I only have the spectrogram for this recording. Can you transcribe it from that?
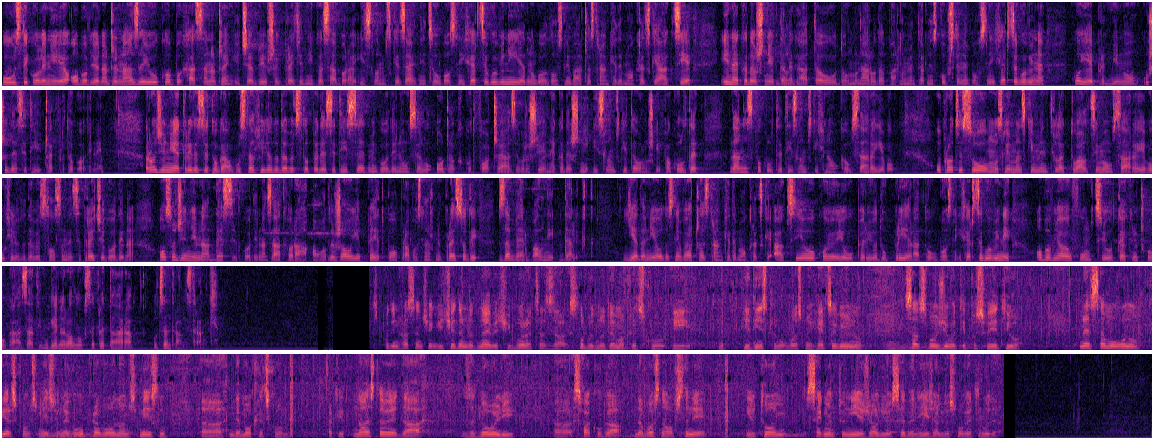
U Stikolini je obavljena dženaza i ukop Hasana Čengića, bivšeg predsjednika Sabora Islamske zajednice u Bosni i Hercegovini i jednog od osnivača stranke demokratske akcije i nekadašnjeg delegata u Domu naroda Parlamentarne skupštine Bosne i Hercegovine, koji je preminuo u 64. godine. Rođen je 30. augusta 1957. godine u selu Ođak kod Foče, a završio je nekadašnji Islamski teološki fakultet, danas Fakultet islamskih nauka u Sarajevu. U procesu muslimanskim intelektualcima u Sarajevu 1983. godine osuđen je na 10 godina zatvora, a odležao je pet po pravosnažnoj presudi za verbalni delikt. jedan je od osnivača stranke demokratske akcije u kojoj je u periodu prije rata u Bosni i Hercegovini obavljao funkciju tehničkog, a zatim generalnog sekretara u centrali stranke. Gospodin Hasan Čengić je jedan od najvećih boraca za slobodnu, demokratsku i jedinstvenu Bosnu i Hercegovinu. Sad svoj život je posvetio ne samo u onom vjerskom smislu, nego upravo u onom smislu demokratskom. Dakle, nastave da zadovolji svakoga da Bosna opstane i u tom segmentu nije žalio sebe, nije žalio svoga truda.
